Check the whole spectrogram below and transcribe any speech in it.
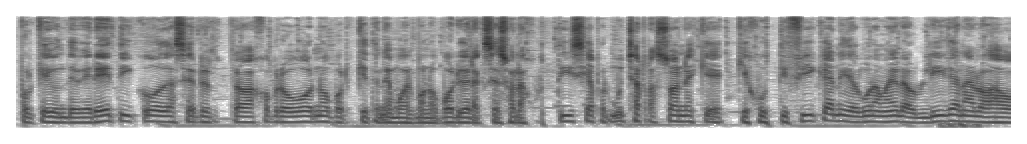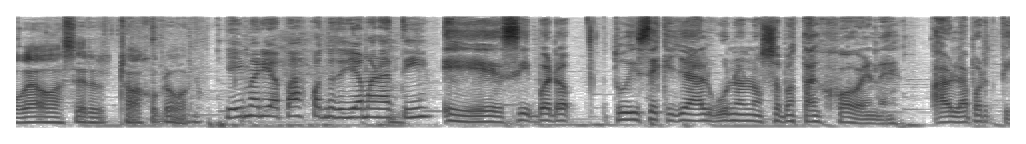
porque hay un deber ético de hacer el trabajo pro bono, porque tenemos el monopolio del acceso a la justicia, por muchas razones que, que justifican y de alguna manera obligan a los abogados a hacer trabajo pro bono. ¿Y ahí María Paz cuando te llaman a ti? Eh, sí, bueno, tú dices que ya algunos no somos tan jóvenes habla por ti,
